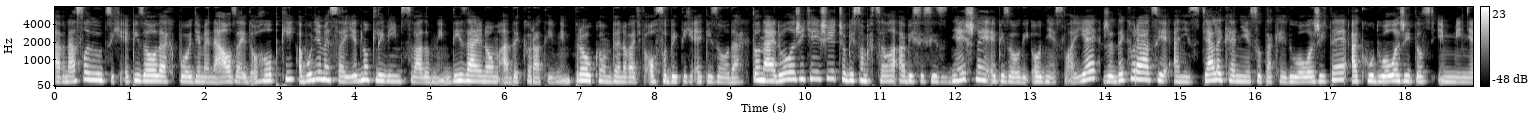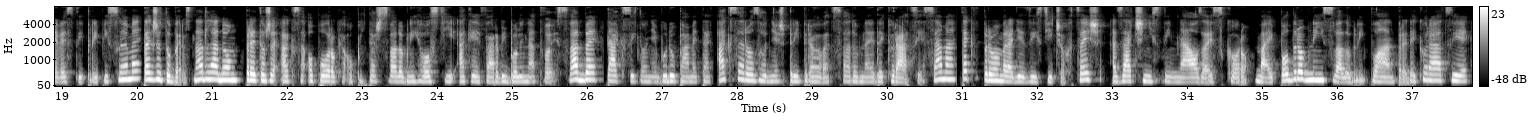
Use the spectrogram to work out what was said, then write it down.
a v nasledujúcich epizódach pôjdeme naozaj do hĺbky a budeme sa jednotlivým svadobným dizajnom a dekoratívnym prvkom venovať v osobitých epizódach. To najdôležitejšie, čo by som chcela, aby si si z dnešnej epizódy odniesla je, že dekorácie ani zďaleka nie sú také dôležité, akú dôležitosť im my nevesty pripisujeme, takže to ber s nadhľadom, pretože ak sa o pol roka opýtaš svadobných hostí, aké farby boli na tvojej svadbe, tak si to nebudú pamätať. Ak sa rozhodneš pripravovať svadobné dekorácie sama, tak v prvom rade zisti, čo chceš a začni s tým naozaj skoro. Maj podrobný svadobný plán pre dekorácie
